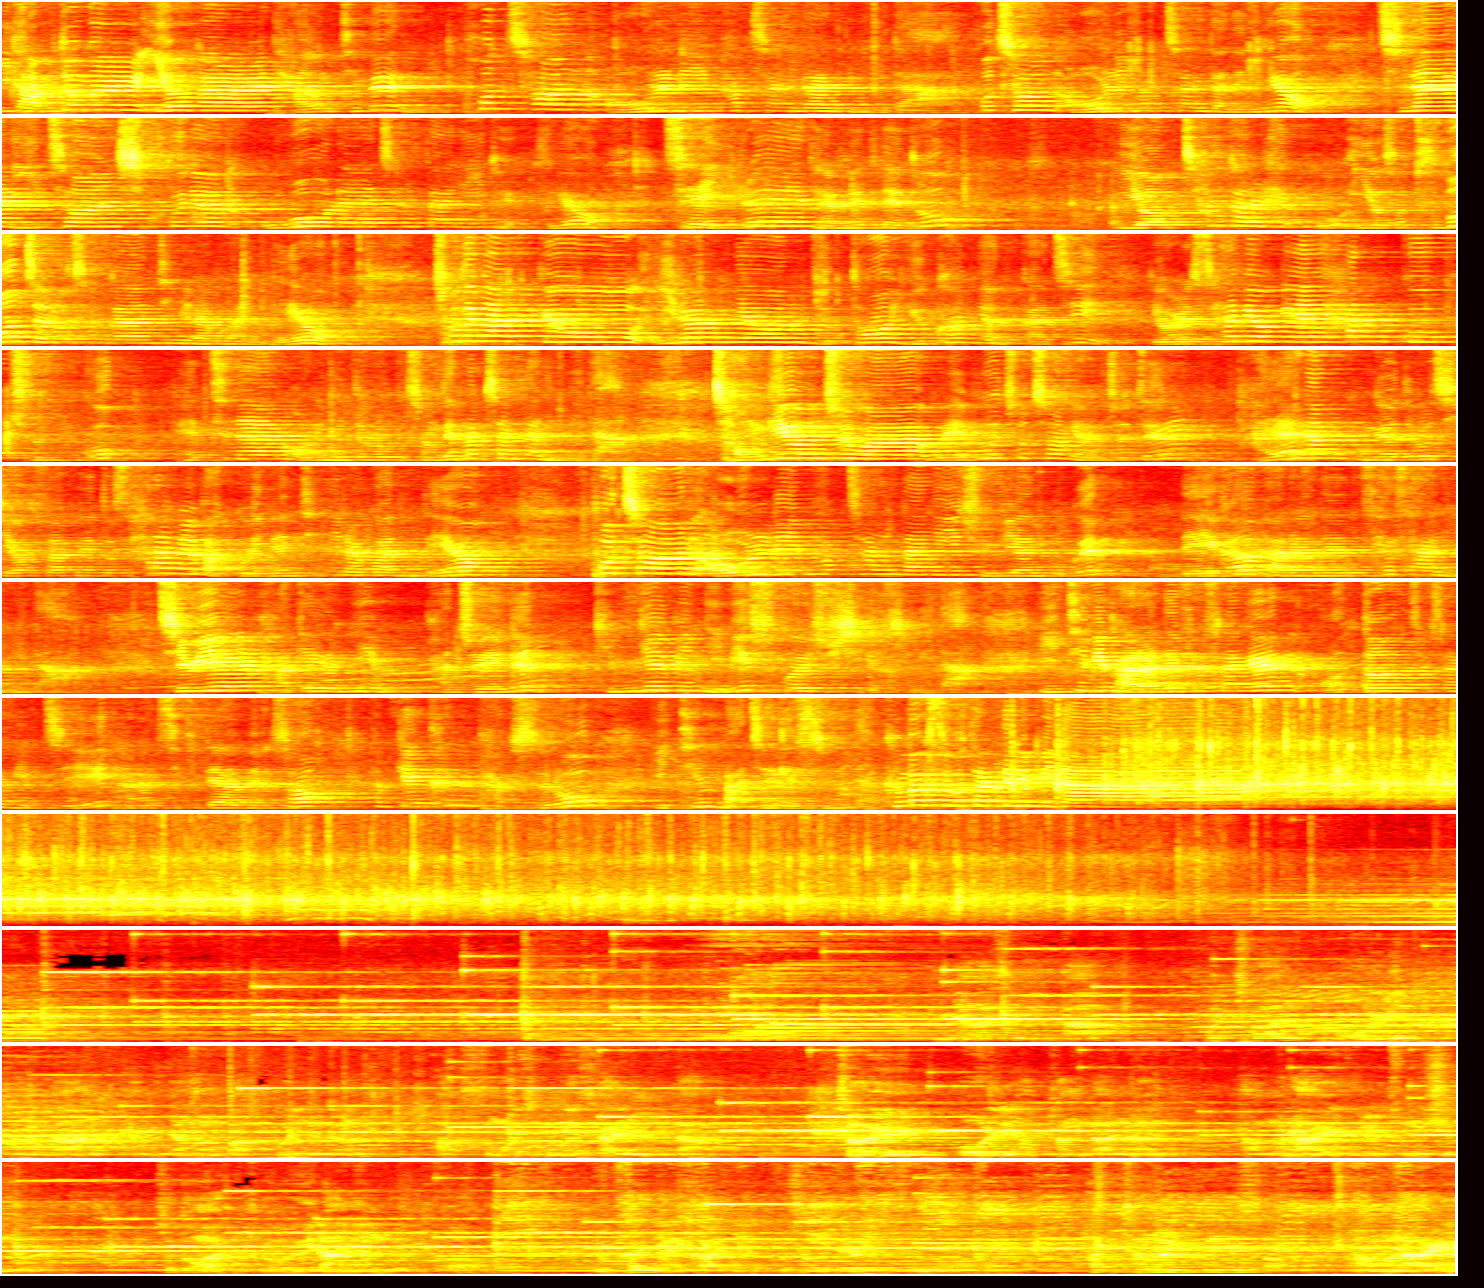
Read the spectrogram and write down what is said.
이 감동을 이어갈 다음 팀은 포천 어울림 합창단입니다. 포천 어울림 합창단은요, 지난 2019년 5월에 창단이 됐고요. 제1회 대회 때도 이어 참가를 했고, 이어서 두 번째로 참가한 팀이라고 하는데요. 초등학교 1학년부터 6학년까지 13명의 한국, 중국, 베트남 어린이들로 구성된 합창단입니다. 정기 연주와 외부 초청 연주 등 다양한 공연으로 지역사회에도 사랑을 받고 있는 팀이라고 하는데요. 포천 어울림 합창단이 준비한 곡은 내가 바라는 세상입니다. 지휘의 박예은님, 반주에는 김예빈님이 수고해 주시겠습니다. 이 팀이 바라는 세상은 어떤 세상일지 다 같이 기대하면서 함께 큰 박수로 이 팀 맞이하겠습니다. 큰 박수 부탁드립니다.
